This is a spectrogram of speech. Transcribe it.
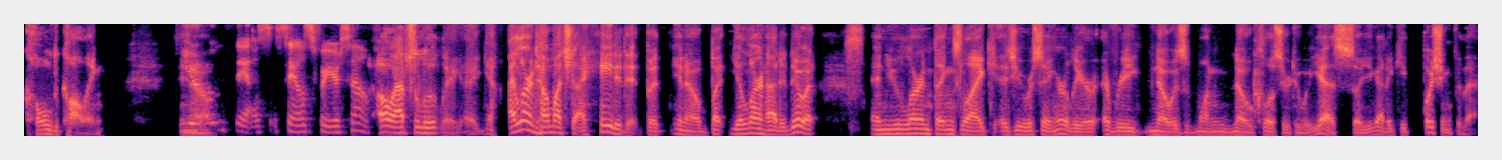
cold calling you your know. own sales sales for yourself. Oh absolutely. Uh, i learned how much i hated it but you know but you learn how to do it and you learn things like as you were saying earlier every no is one no closer to a yes so you got to keep pushing for that.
